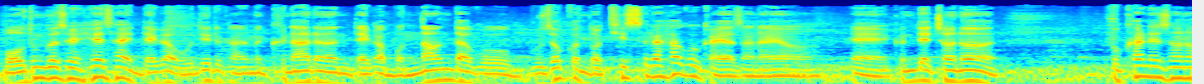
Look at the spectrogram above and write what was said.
모든 것을 회사에 내가 어디를 가면 그날은 내가 못 나온다고 무조건 notice를 하고 가야 하잖아요. 예. 근데 저는 북한에서는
